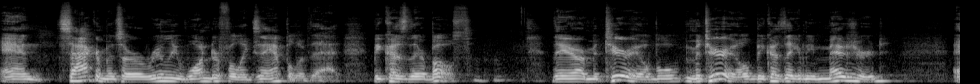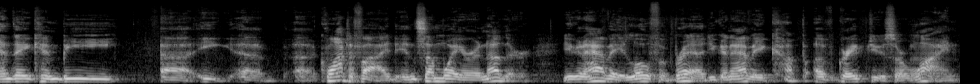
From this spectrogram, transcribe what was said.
And sacraments are a really wonderful example of that because they're both. Mm-hmm. They are material, material because they can be measured and they can be uh, uh, uh, quantified in some way or another. You can have a loaf of bread, you can have a cup of grape juice or wine,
